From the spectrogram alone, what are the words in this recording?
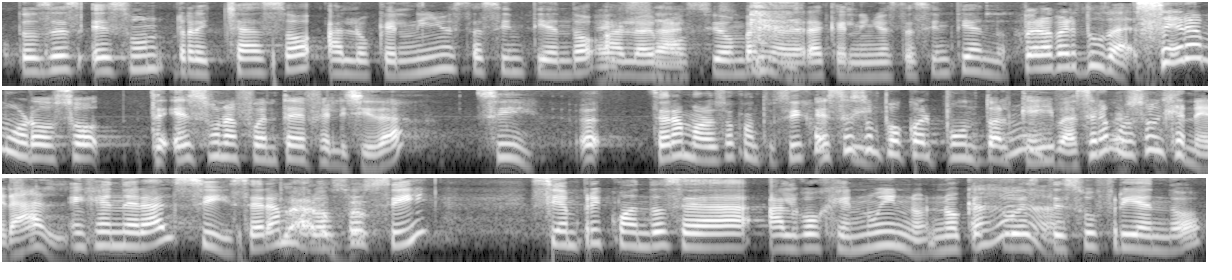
Entonces es un rechazo a lo que el niño está sintiendo, a la emoción verdadera que el niño está sintiendo. Pero a ver, duda, ¿ser amoroso es una fuente de felicidad? Sí, eh, ser amoroso con tus hijos. Ese es un poco el punto al que iba. Ser amoroso en general. En general, sí, ser Claro, amoroso, pero- sí, siempre y cuando sea algo genuino, no que tú Ah. estés sufriendo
